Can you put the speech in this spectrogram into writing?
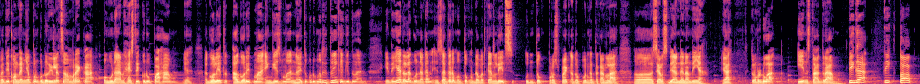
Berarti kontennya pun kudu relate sama mereka. Penggunaan hashtag kudu paham ya. Algoritma, engagement. Nah, itu kudu ngerti tuh yang kayak gituan. Intinya adalah gunakan Instagram untuk mendapatkan leads untuk prospek ataupun katakanlah uh, sales di Anda nantinya ya. Itu nomor dua, Instagram. Tiga, TikTok.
